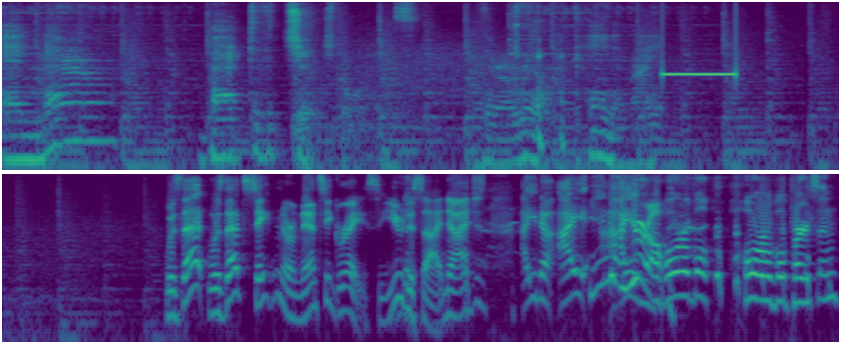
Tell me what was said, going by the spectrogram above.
And now, back to the church pain in my was that was that Satan or Nancy Grace? You decide. No, I just I, you know I You know, I you're am- a horrible, horrible person.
